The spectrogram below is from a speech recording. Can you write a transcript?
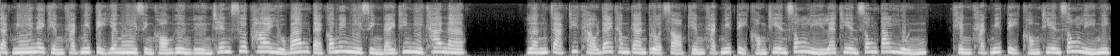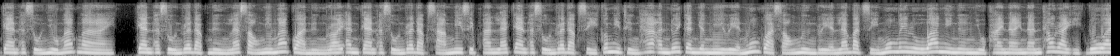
จากนี้ในเข็มขัดมิติยังมีสิ่งของอื่น ๆ เช่นเสื้อผ้าอยู่บ้าง แต่ก็ไม่มีสิ่งใดที่มีค่านัก หลังจากที่เขาได้ทำการตรวจสอบเข็มขัดมิติของเทียนซ่งหลีและเทียนซ่งเต้าหยุน เข็มขัดมิติของเทียนซ่งหลีมีแกนอสูรอยู่มากมาย แกนอสูรระดับหนึ่งและ 2 มีมากกว่า 100 อัน แกนอสูรระดับ 3 มี 10 อัน และแกนอสูรระดับ 4 ก็มีถึง 5 อันด้วยกันยังมีเหรียญม่วงกว่า 20,000 เหรียญและบัตรสีม่วงไม่รู้ว่ามีเงินอยู่ภายในนั้นเท่าไรอีกด้วย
